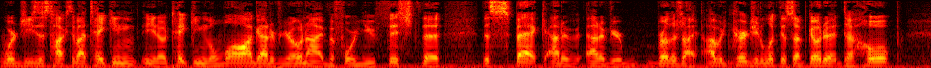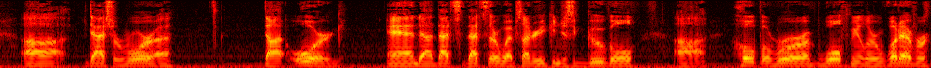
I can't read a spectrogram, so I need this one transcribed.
where Jesus talks about taking you know taking the log out of your own eye before you fish the the speck out of out of your brother's eye. I would encourage you to look this up. Go to to hope uh, dash aurora dot org and uh, that's that's their website. Or you can just Google uh, Hope Aurora Wolfmueller, whatever.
